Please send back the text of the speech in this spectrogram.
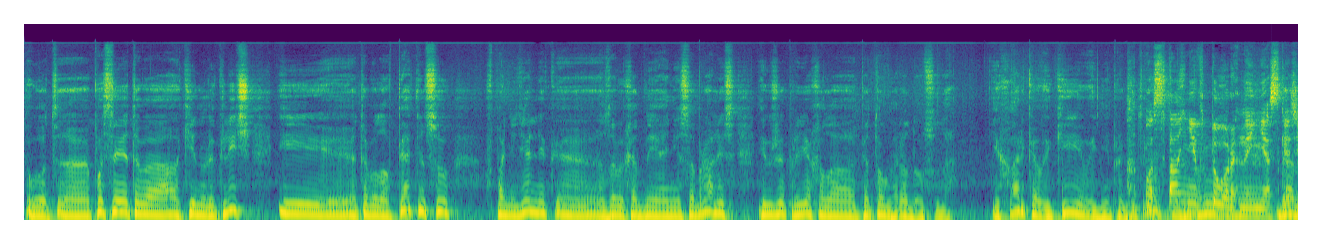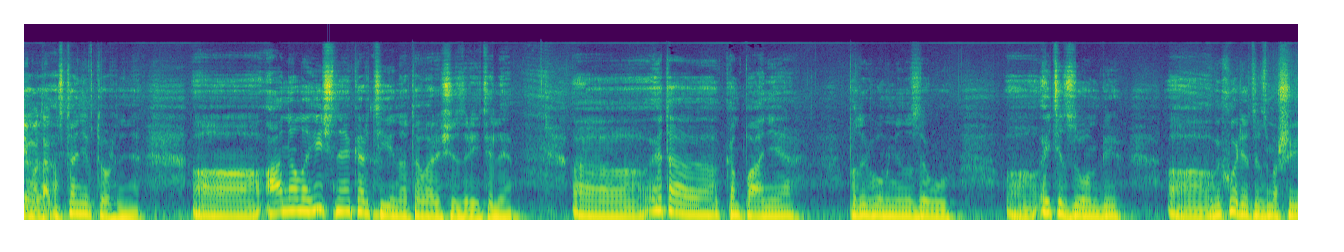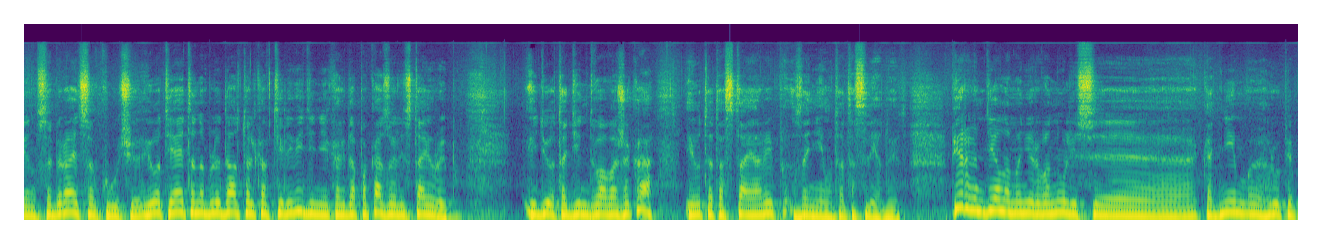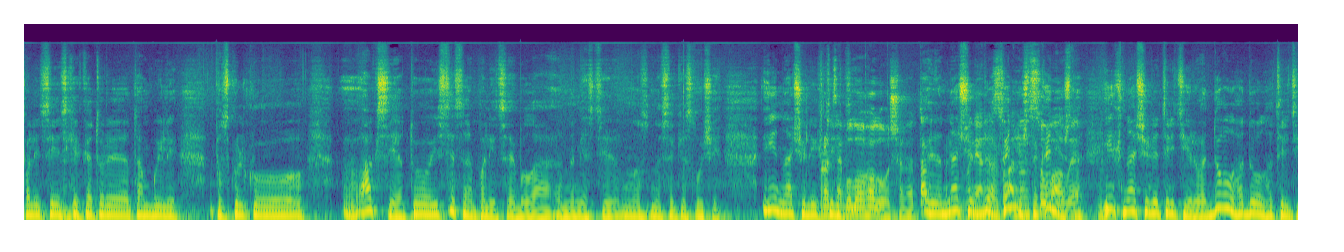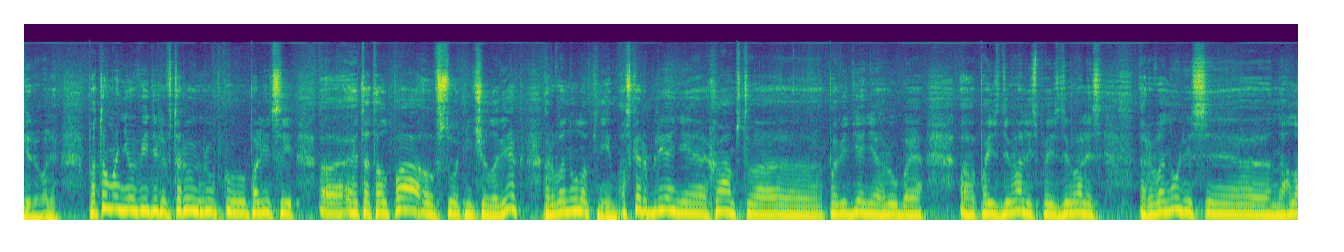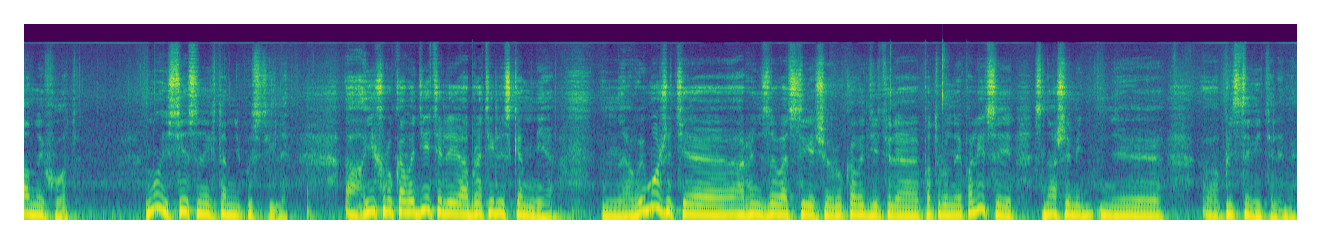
Вот. э, После этого кинули клич, и это было в пятницу, в понедельник э, за выходные они собрались, и уже приехало пяток городов сюда. И Харьков, и Киев, и Днепропетровск. Останнє и Запорожье. вторгнення, скажімо Да-да-да, так. Останнє вторгнення. А, аналогичная картина, товарищи зрители. А, это компания, по-другому не назову. А, эти зомби а, выходят из машин, собираются в кучу. И вот я это наблюдал только в телевидении, когда показывали стаю рыб. Идет один-два вожака, и вот эта стая рыб за ним вот это следует. Первым делом они рванулись э, к одним группе полицейских, которые там были, поскольку э, акция, то, естественно, полиция была на месте на, на всякий случай. И начали их Про третировать. було оголошено, так? Э, Начали, да, конечно, конечно. Их начали третировать. Долго-долго третировали. Потом они увидели вторую группу полиции. Э, Эта толпа в сотни человек рванула к ним. Оскорбление, хамство, э, поведение грубое. Э, Поиздевались, поиздевались. Рванулись э, на главный ход. Ну, естественно, их там не пустили. А, Их руководители обратились ко мне. Вы можете э, организовать встречу руководителя патрульной полиции с нашими представителями?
